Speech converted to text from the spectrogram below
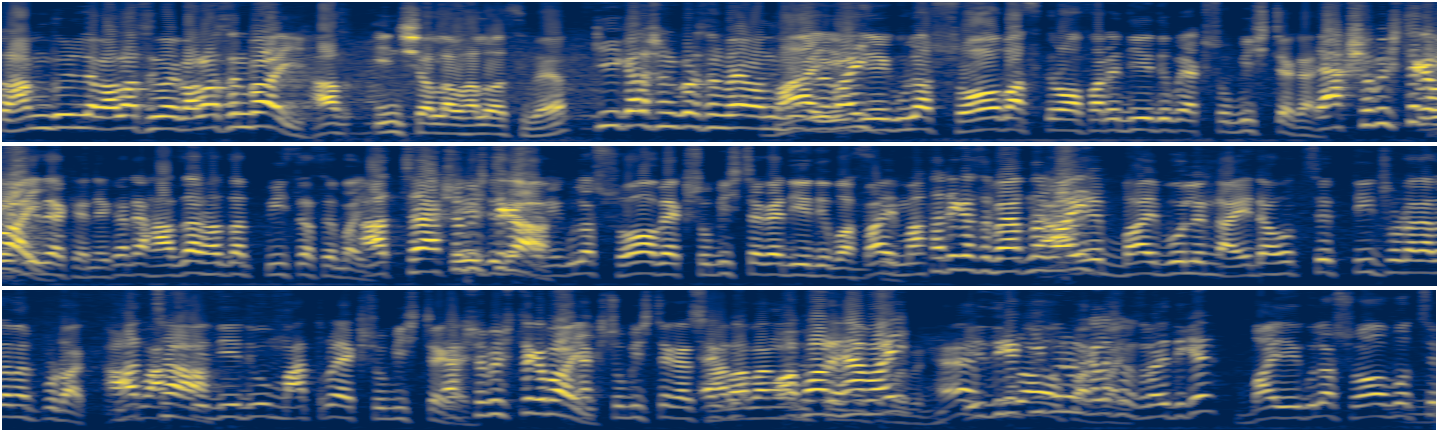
আলহামদুলিল্লাহ ভালো আছি ভাই। ভালো আছেন ভাই? ভালো আছি ভাই কি কালেকশন করেছেন ভাই ভাই ভাই? সব অফারে দিয়ে টাকায়। 120 টাকা ভাই? দেখেন এখানে হাজার হাজার পিস আছে ভাই। আচ্ছা 120 টাকা? সব 120 টাকায় দিয়ে ভাই মাথা ঠিক আছে ভাই আপনার ভাই? ভাই বলেন না এটা হচ্ছে 300 টাকা দামের প্রোডাক্ট আচ্ছা। দিয়ে দেব মাত্র 120 টাকা 120 টাকা ভাই? 120 টাকা সারা অফার হ্যাঁ ভাই? হ্যাঁ, এদিকে কি ভাই। এদিকে? ভাই এগুলা সব হচ্ছে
